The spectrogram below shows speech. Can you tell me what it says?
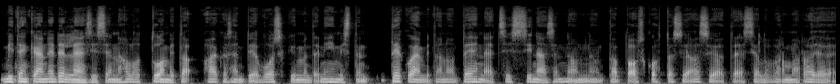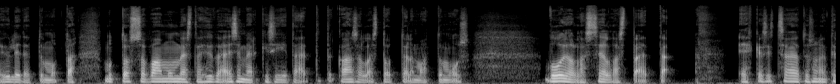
Mitenkään edelleen siis en halua tuomita aikaisempien vuosikymmenten ihmisten tekoja, mitä ne on tehneet. Siis sinänsä ne on, ne on tapauskohtaisia asioita ja siellä on varmaan rajoja ylitetty, mutta tuossa vaan mun mielestä hyvä esimerkki siitä, että kansalaistottelemattomuus voi olla sellaista, että ehkä sitten se ajatus on, että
